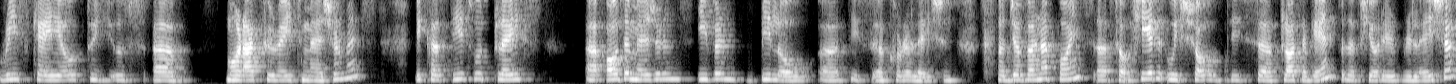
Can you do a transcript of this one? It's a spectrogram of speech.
rescaled to use uh, more accurate measurements because this would place uh, all the measurements even below uh, this uh, correlation. So Giovanna points, uh, so here we show this uh, plot again for the Fiore relation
